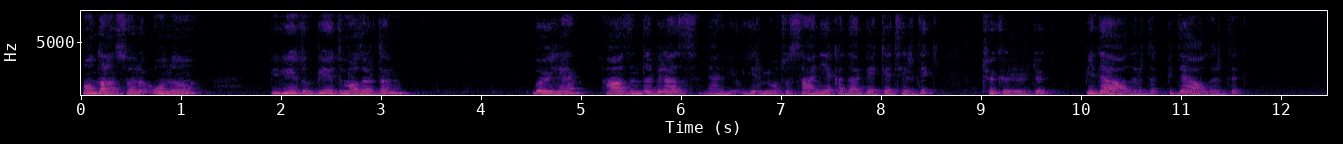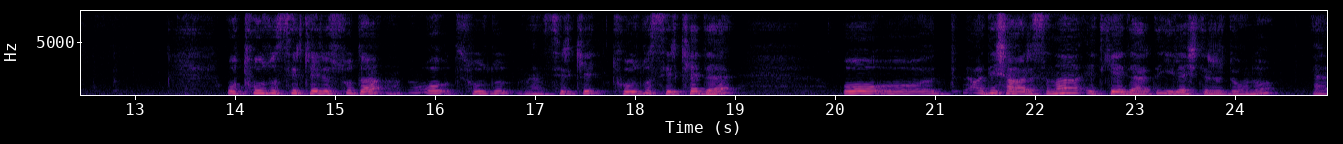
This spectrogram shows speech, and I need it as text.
Ondan sonra onu bir yudum bir yudum alırdım. Böyle ağzında biraz yani bir 20-30 saniye kadar bekletirdik. Tükürürdük. Bir daha alırdık, bir daha alırdık. O tuzlu sirkeli su da o tuzlu yani sirke tuzlu sirke de o, o diş ağrısına etki ederdi, iyileştirirdi onu. Yani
